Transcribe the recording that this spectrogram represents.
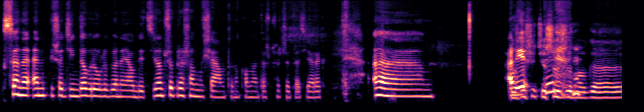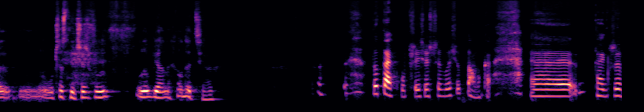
Ksenę N pisze, dzień dobry, ulubionej audycji. No przepraszam, musiałam ten komentarz przeczytać, Jarek. Ale Bardzo się cieszę, że mogę uczestniczyć w ulubionych audycjach. To tak, bo przecież jeszcze byłeś u Tomka. E, także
